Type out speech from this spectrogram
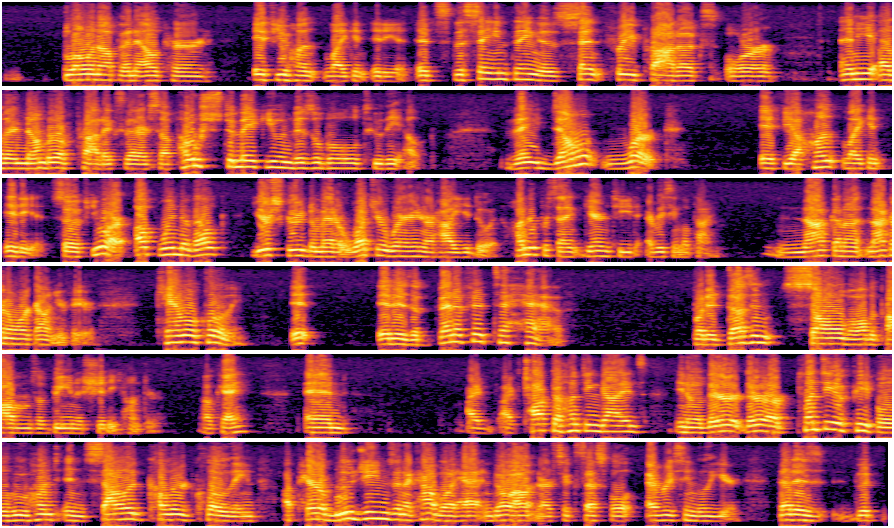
blowing up an elk herd if you hunt like an idiot. It's the same thing as scent free products or any other number of products that are supposed to make you invisible to the elk. They don't work if you hunt like an idiot. So if you are upwind of elk, you're screwed no matter what you're wearing or how you do it. 100% guaranteed every single time. Not gonna not gonna work out in your favor. Camo clothing. It it is a benefit to have, but it doesn't solve all the problems of being a shitty hunter. Okay? And I've, I've talked to hunting guides. You know, there there are plenty of people who hunt in solid colored clothing, a pair of blue jeans and a cowboy hat, and go out and are successful every single year. That is,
